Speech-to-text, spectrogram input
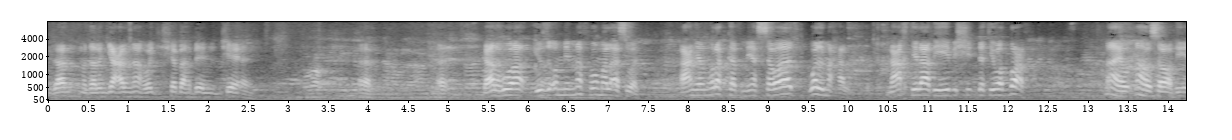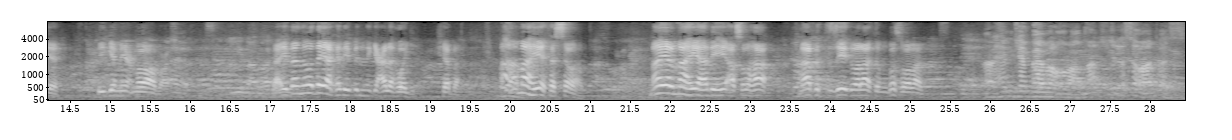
إذا مثلا جعلناه وجه شبه بين شيئين آه. آه. قال هو جزء من مفهوم الأسود أعني المركب من السواد والمحل مع اختلافه بالشدة والضعف. ما هو ما هو سواء في في جميع مواضعه. فإذا هو ذيك ذي بنجعله وجه شبه ما هو ماهية السواد؟ ما هي الماهية هذه أصلها؟ ما بتزيد ولا تنقص ولا الحين نشبه بالغراب ما نشيل السواد بس.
